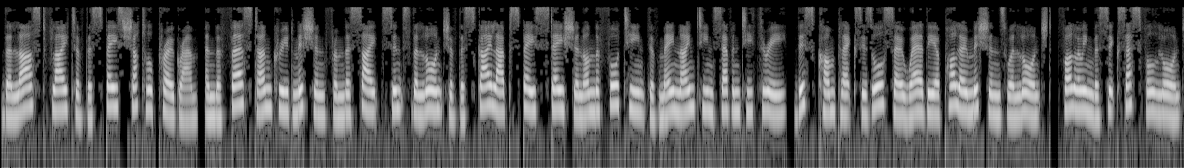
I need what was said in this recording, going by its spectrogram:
the last flight of the Space Shuttle program, and the first uncrewed mission from the site since the launch of the Skylab space station on 14 May 1973. This complex is also where the Apollo missions were launched. Following the successful launch,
